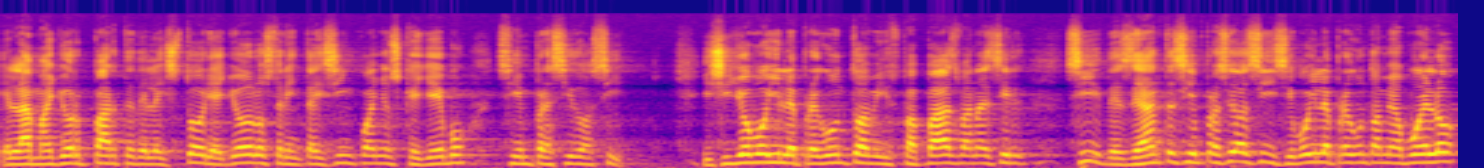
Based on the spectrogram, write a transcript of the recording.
en la mayor parte de la historia. Yo de los 35 años que llevo, siempre ha sido así. Y si yo voy y le pregunto a mis papás, van a decir, sí, desde antes siempre ha sido así. Si voy y le pregunto a mi abuelo,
